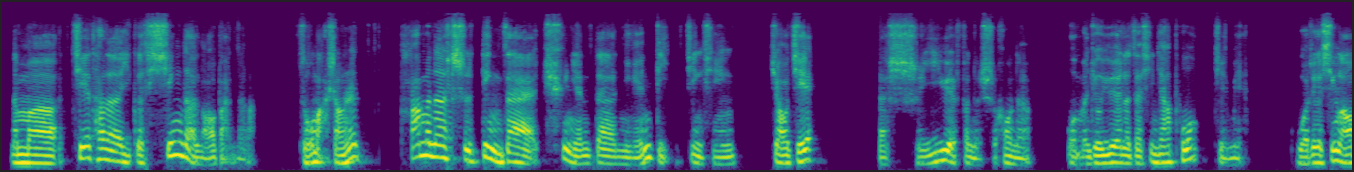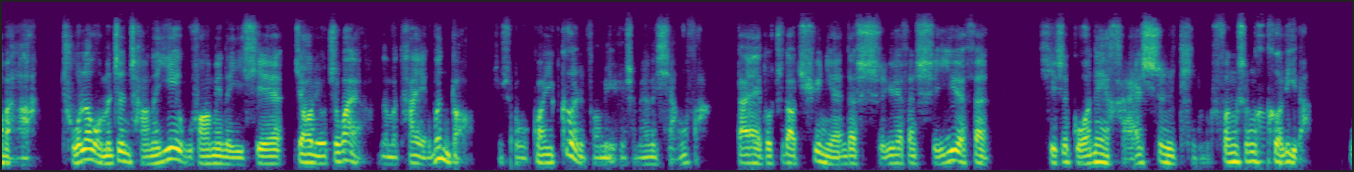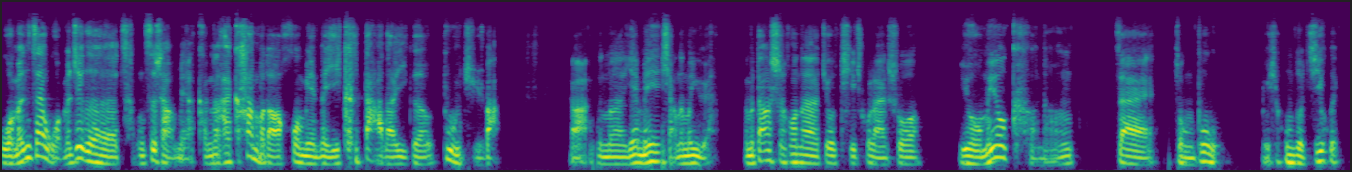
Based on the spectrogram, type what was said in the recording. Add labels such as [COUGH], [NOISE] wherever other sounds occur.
那么接他的一个新的老板呢，走马上任。他们呢是定在去年的年底进行交接，在十一月份的时候呢，我们就约了在新加坡见面。我这个新老板啊，除了我们正常的业务方面的一些交流之外啊，那么他也问到，就是我关于个人方面有些什么样的想法。大家也都知道，去年的十月份、十一月份，其实国内还是挺风声鹤唳的。我们在我们这个层次上面，可能还看不到后面的一个大的一个布局吧，啊，那么也没想那么远。那么当时候呢，就提出来说，有没有可能在总部有些工作机会？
